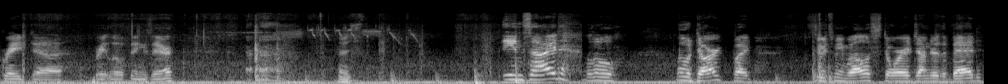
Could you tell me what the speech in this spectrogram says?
great, uh, great little things there. Nice. The inside, a little, little dark, but suits me well. Storage under the bed.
